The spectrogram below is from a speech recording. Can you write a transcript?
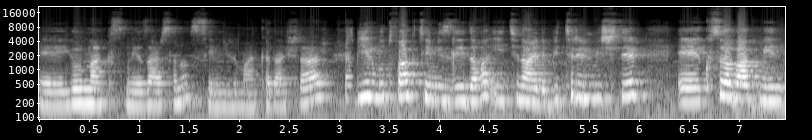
Ee, yorumlar kısmını yazarsanız sevinirim arkadaşlar. Bir mutfak temizliği daha itinayla bitirilmiştir. Ee, kusura bakmayın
